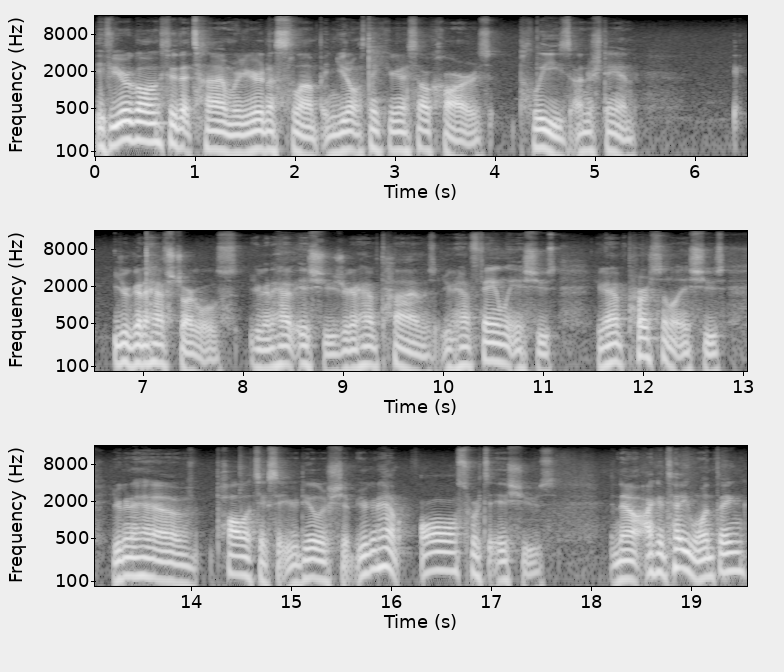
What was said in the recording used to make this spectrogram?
If you're going through that time where you're in a slump and you don't think you're going to sell cars, please understand you're going to have struggles. You're going to have issues. You're going to have times. You're going to have family issues. You're going to have personal issues. You're going to have politics at your dealership. You're going to have all sorts of issues. Now, I can tell you one thing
